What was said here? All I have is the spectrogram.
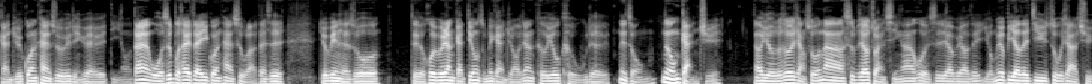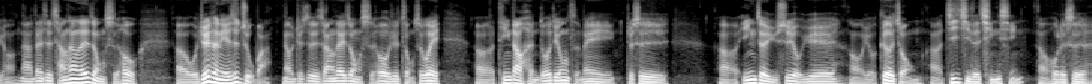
感觉观看数有点越来越低哦。当然我是不太在意观看数啦，但是就变成说，这个会不会让感弟兄姊妹感觉好像可有可无的那种那种感觉？然后有的时候想说，那是不是要转型啊，或者是要不要再有没有必要再继续做下去哈？那但是常常在这种时候，呃，我觉得可能也是主吧。然后就是常常在这种时候，就总是会呃听到很多弟兄姊妹就是呃因着与世有约哦，有各种啊、呃积极的情形啊、或者是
